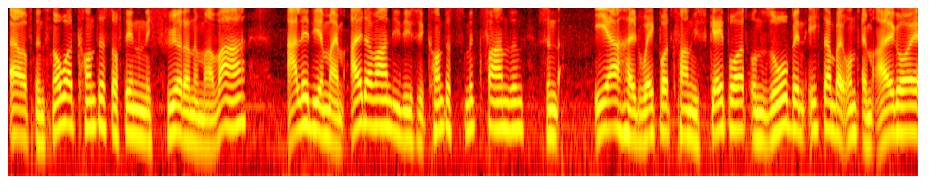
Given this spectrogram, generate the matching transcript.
auf den Snowboard-Contests, auf denen ich früher dann immer war, alle, die in meinem Alter waren, die diese Contests mitgefahren sind, sind eher halt Wakeboard gefahren wie Skateboard. Und so bin ich dann bei uns im Allgäu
